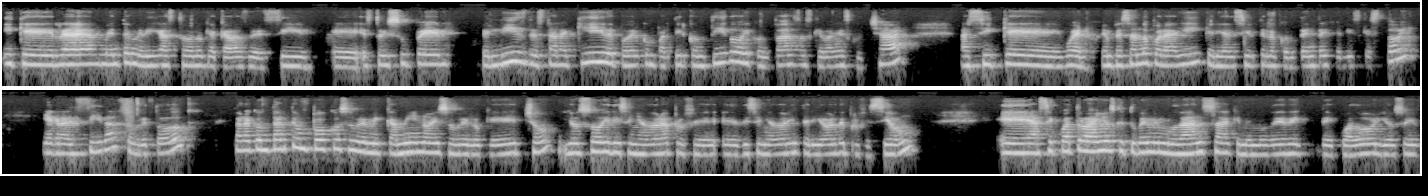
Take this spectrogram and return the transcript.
y que realmente me digas todo lo que acabas de decir. Eh, estoy súper feliz de estar aquí, de poder compartir contigo y con todas las que van a escuchar. Así que, bueno, empezando por ahí, quería decirte lo contenta y feliz que estoy y agradecida sobre todo para contarte un poco sobre mi camino y sobre lo que he hecho. Yo soy diseñadora, eh, diseñadora interior de profesión. Eh, hace cuatro años que tuve mi mudanza, que me mudé de, Ecuador, yo soy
